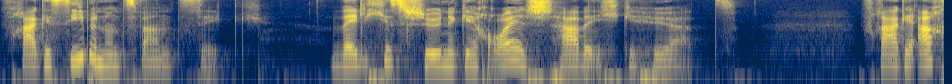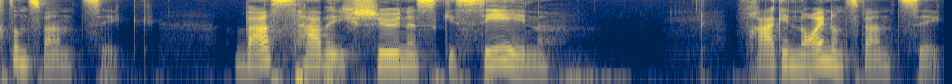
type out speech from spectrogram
Frage 27. Welches schöne Geräusch habe ich gehört? Frage 28. Was habe ich Schönes gesehen? Frage 29.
